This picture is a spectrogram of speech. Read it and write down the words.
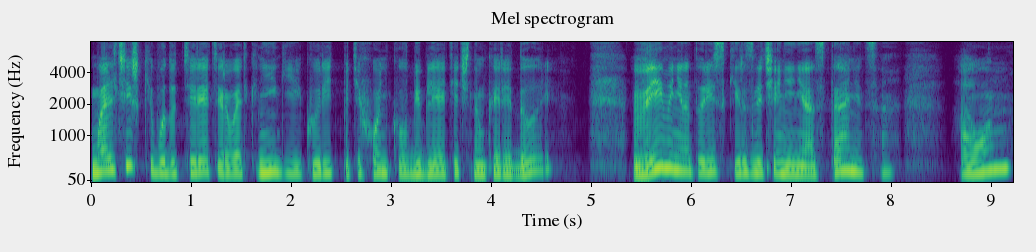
Мальчишки будут терять и рвать книги и курить потихоньку в библиотечном коридоре. Времени на туристские развлечения не останется. А он...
